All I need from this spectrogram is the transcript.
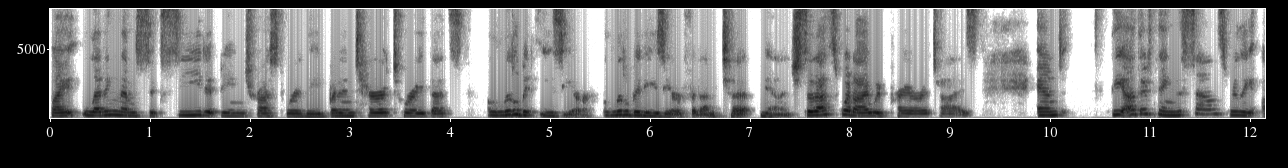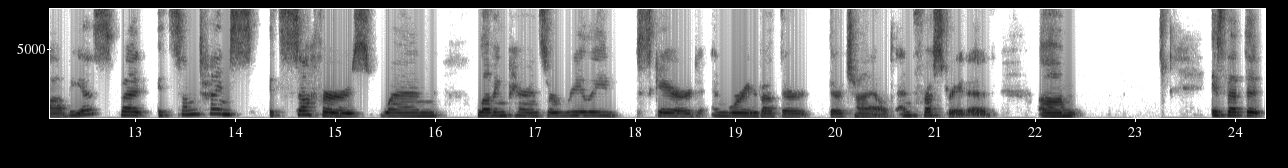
by letting them succeed at being trustworthy, but in territory that's a little bit easier, a little bit easier for them to manage. So that's what I would prioritize. And the other thing, this sounds really obvious, but it sometimes it suffers when loving parents are really scared and worried about their their child and frustrated. Um, is that the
